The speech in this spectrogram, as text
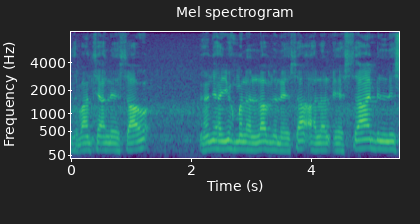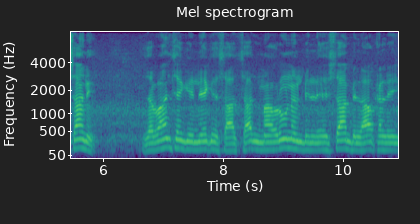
زبان سے الحسا یعنی یحمل اللفظ الحصہ الحصہ باللسان۔ زبان سے گرنے کے ساتھ ساتھ مغرون بالحصہ بلاخلی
